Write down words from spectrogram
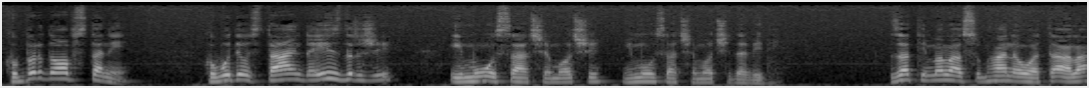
Ko brdo opstani, ko bude u stanju da izdrži, i Musa će moći, i Musa će moći da vidi. Zatim Allah subhanahu wa ta'ala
